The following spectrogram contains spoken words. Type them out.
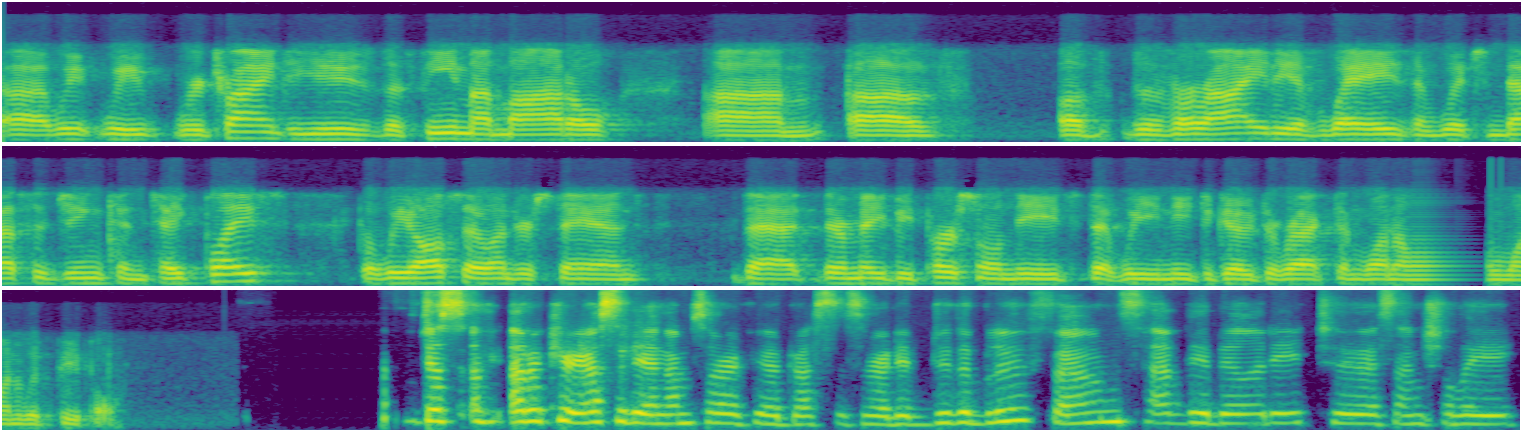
uh, we, we, we're trying to use the FEMA model, um, of, of the variety of ways in which messaging can take place, but we also understand that there may be personal needs that we need to go direct and one-on-one with people. Just out of curiosity, and I'm sorry if you addressed this already, do the blue phones have the ability to essentially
